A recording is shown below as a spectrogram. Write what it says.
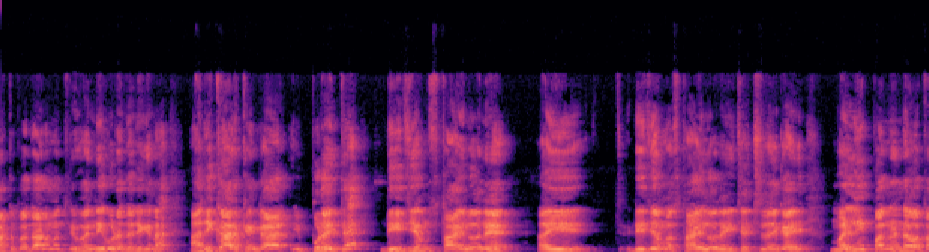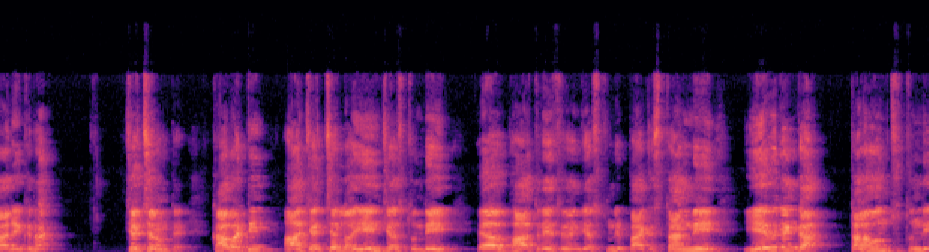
అటు ప్రధానమంత్రి ఇవన్నీ కూడా జరిగిన అధికారికంగా ఇప్పుడైతే డీజీఎం స్థాయిలోనే ఈ డీజీఎంల స్థాయిలోనే ఈ చర్చలు జరిగాయి. మళ్ళీ పన్నెండవ తారీఖున చర్చలు ఉంటాయి. కాబట్టి ఆ చర్చల్లో ఏం చేస్తుంది? భారతదేశం ఏం చేస్తుంది? పాకిస్తాన్ని ఏ విధంగా తల ఉంచుతుంది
